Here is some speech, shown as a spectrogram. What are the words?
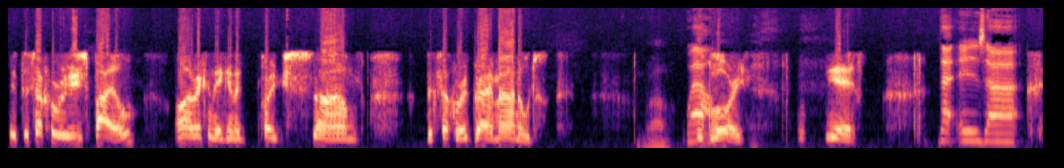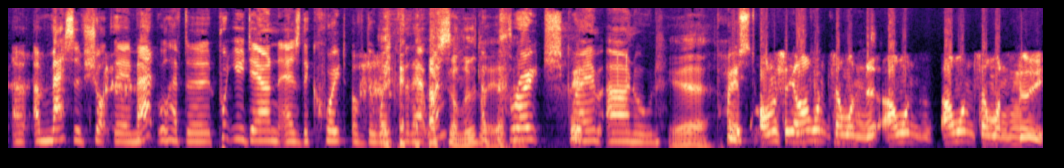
if the Socceroos fail, I reckon they're going to poach um, the soccer Graham Arnold. Wow. Wow. For glory. Yeah. That is uh, a, a massive shot there, Matt. We'll have to put you down as the quote of the week for that one. Absolutely, that's a- Approach Graham Arnold. Yeah. Post. Yeah, honestly, I want someone. New, I want. I want someone new.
